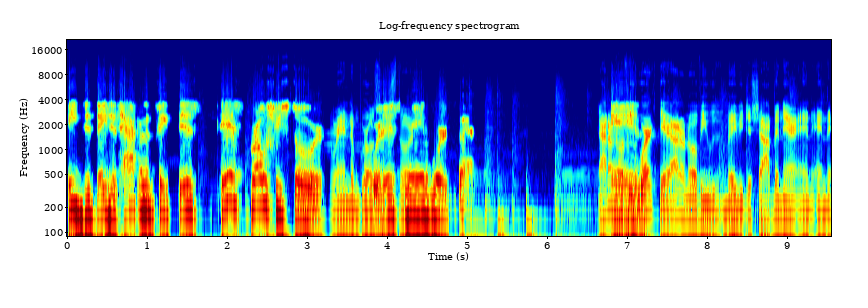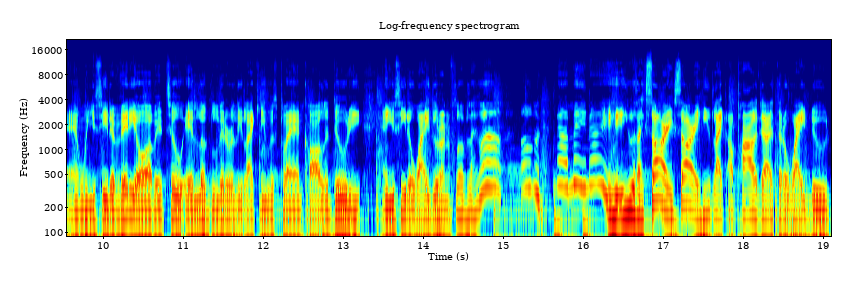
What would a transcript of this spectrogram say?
he just they just happened to pick this this grocery store Random grocery where this store. man works at. I don't know if he worked there. I don't know if he was maybe just shopping there. And, and, and when you see the video of it too, it looked literally like he was playing Call of Duty. And you see the white dude on the floor, like, "Oh, oh, not me, not me." He was like, "Sorry, sorry." He like apologized to the white dude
